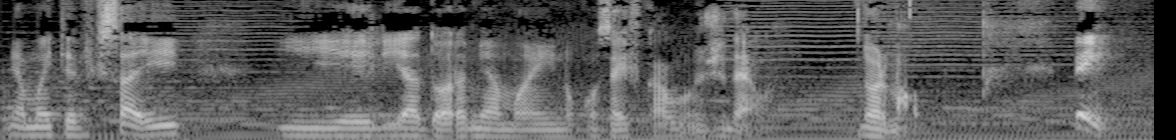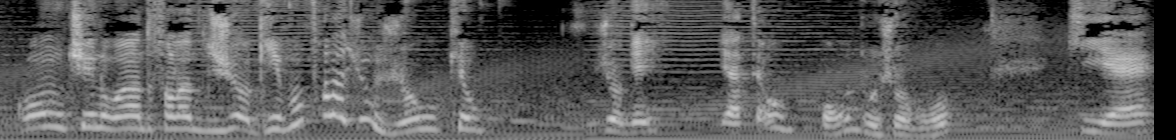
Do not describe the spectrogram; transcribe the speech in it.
minha mãe teve que sair e ele adora minha mãe e não consegue ficar longe dela. Normal. Bem, continuando falando de joguinho, vamos falar de um jogo que eu joguei e até o Pombo jogou, que é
